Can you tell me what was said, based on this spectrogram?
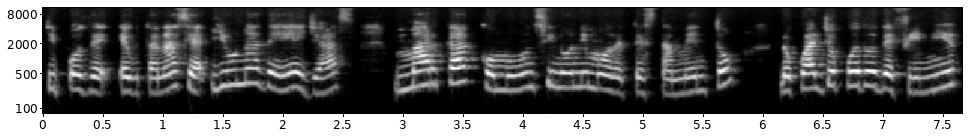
tipos de eutanasia y una de ellas marca como un sinónimo de testamento, lo cual yo puedo definir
